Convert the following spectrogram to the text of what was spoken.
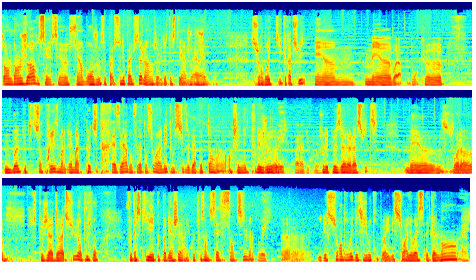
dans, dans le genre, c'est un bon jeu. Pas, ce n'est pas le seul. Hein. J'avais déjà testé un jeu, ouais. jeu sur Android qui est gratuit. Et, euh, mais euh, voilà. Donc, euh, une bonne petite surprise malgré ma petite réserve. Donc, faites attention à la limite ou si vous avez un peu de temps, euh, enchaînez tous les jeux, Oui, voilà, du coup. tous les puzzles à la suite. Mais euh, voilà ce que j'ai à dire là-dessus. En plus, bon, faut dire ce qui est, il coûte pas bien cher. Il coûte 76 centimes. Oui. Euh, il est sur Android et si je me trompe, il est sur iOS également. Ouais.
